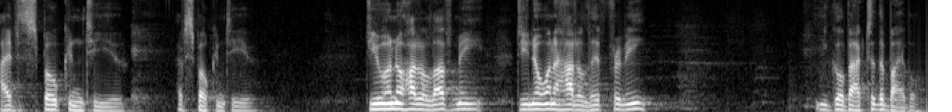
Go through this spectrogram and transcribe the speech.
I've spoken to you. I've spoken to you. Do you want to know how to love me? Do you know how to live for me? You go back to the Bible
